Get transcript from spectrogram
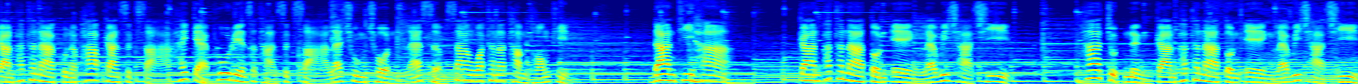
การพัฒนาคุณภาพการศึกษา ให้แก่ผู้เรียนสถานศึกษาและชุมชน และเสริมสร้างวัฒนธรรมท้องถิ่น ด้านที่ 5 การพัฒนาตนเองและวิชาชีพ 5.1 การพัฒนาตนเองและวิชาชีพ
